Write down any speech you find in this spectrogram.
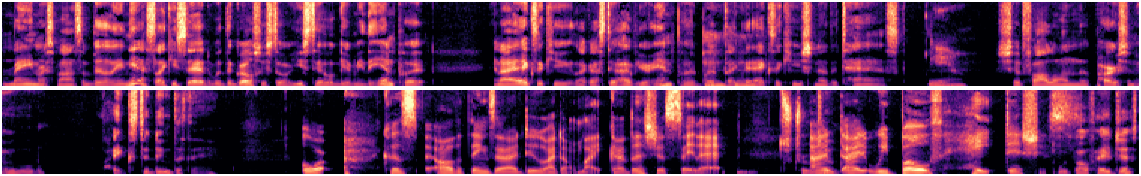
main responsibility and yes like you said with the grocery store you still give me the input and i execute like i still have your input but like Mm-hmm. the execution of the task Yeah. should fall on the person who likes to do the thing Or because all the things that I do, I don't like. Uh, let's just say that. it's true I, I we both hate dishes. we both hate just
